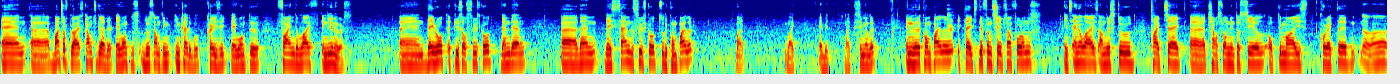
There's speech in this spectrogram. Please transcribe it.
And a bunch of guys come together. They want to do something incredible, crazy. They want to find the life in the universe. And they wrote a piece of Swift code. Then, then, uh, then they send the Swift code to the compiler, like, like a bit like similar. In the compiler, it takes different shapes and forms. It's analyzed, understood, type checked, uh, transformed into SIL, optimized, corrected, uh,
